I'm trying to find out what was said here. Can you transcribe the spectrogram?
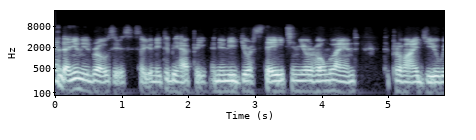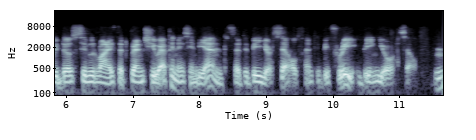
And then you need roses. So you need to be happy and you need your state in your homeland to provide you with those civil rights that grant you happiness in the end. So to be yourself and to be free being yourself. Hmm?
